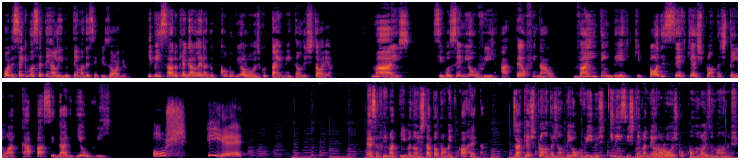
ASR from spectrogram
Pode ser que você tenha lido o tema desse episódio e pensado que a galera do cubo biológico está inventando história. Mas, se você me ouvir até o final, vai entender que pode ser que as plantas tenham a capacidade de ouvir. Oxi, e é? Essa afirmativa não está totalmente correta, já que as plantas não têm ouvidos e nem sistema neurológico como nós humanos.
